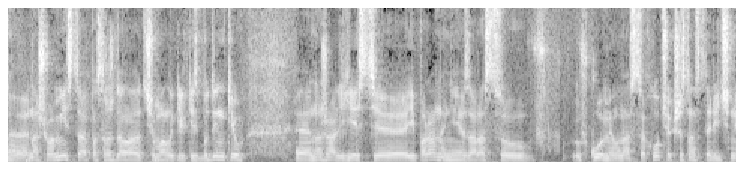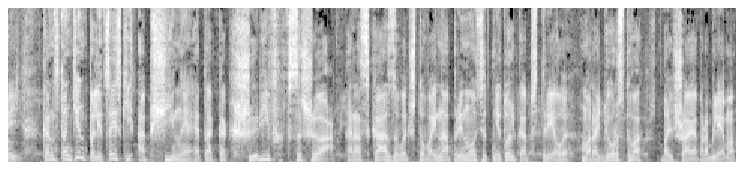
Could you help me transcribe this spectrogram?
е, нашого міста, постраждала чимала кількість будинків. Е, На жаль, є е, і поранені. Зараз е, в- в комі у нас хлопчик 16-річний. Константин – полицейский общины. Это как шериф в США. Рассказывает, что война приносит не только обстрелы. Мародерство – большая проблема.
